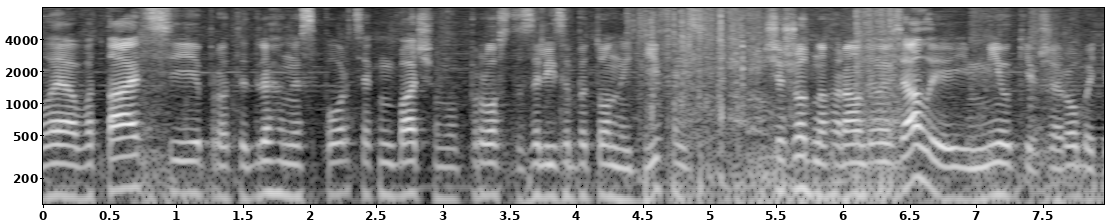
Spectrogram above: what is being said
Але в атаці проти Dragon Sports, як ми бачимо, просто залізобетонний діфенс. Ще жодного раунду не взяли, і Мілкі вже робить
